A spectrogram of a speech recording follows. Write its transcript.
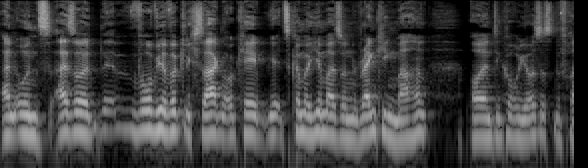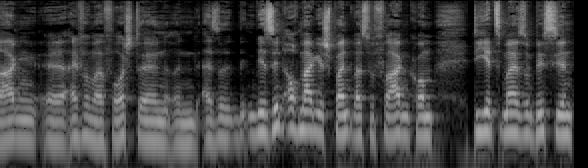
an uns. Also, äh, wo wir wirklich sagen, okay, jetzt können wir hier mal so ein Ranking machen und die kuriosesten Fragen äh, einfach mal vorstellen. Und also wir sind auch mal gespannt, was für Fragen kommen, die jetzt mal so ein bisschen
